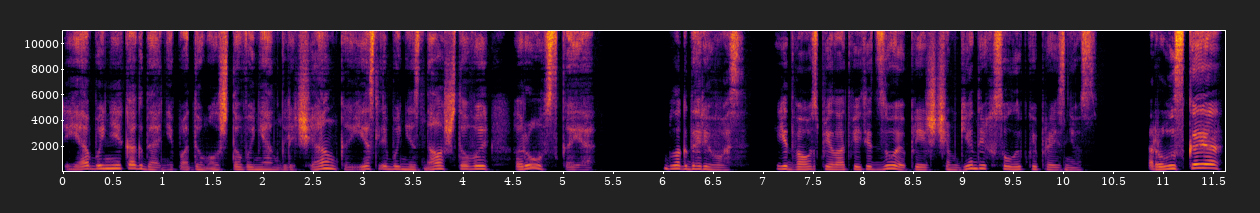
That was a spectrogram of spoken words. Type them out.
Я бы никогда не подумал, что вы не англичанка, если бы не знал, что вы русская». «Благодарю вас», — едва успела ответить Зоя, прежде чем Генрих с улыбкой произнес. «Русская?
